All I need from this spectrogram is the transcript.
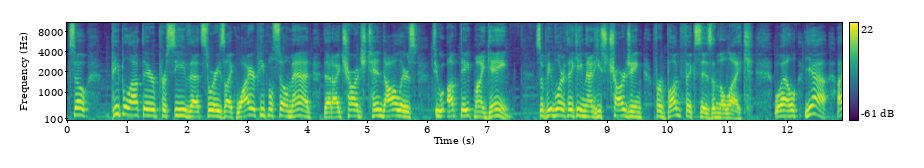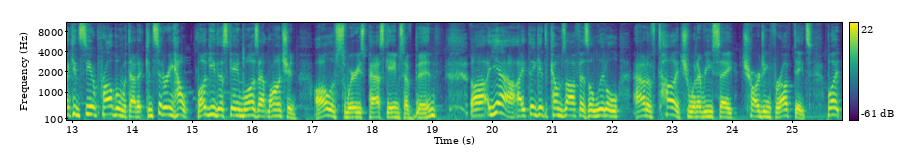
So people out there perceive that Swery's like, why are people so mad that I charge $10 to update my game? So people are thinking that he's charging for bug fixes and the like. Well, yeah, I can see a problem with that, considering how buggy this game was at launch and all of Swery's past games have been. Uh, yeah, I think it comes off as a little out of touch whenever you say charging for updates. But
